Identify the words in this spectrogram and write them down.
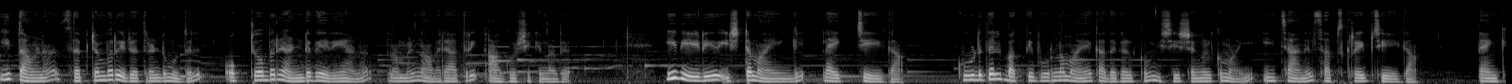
ഈ തവണ സെപ്റ്റംബർ ഇരുപത്തിരണ്ട് മുതൽ ഒക്ടോബർ രണ്ട് വരെയാണ് നമ്മൾ നവരാത്രി ആഘോഷിക്കുന്നത്. ഈ വീഡിയോ ഇഷ്ടമായെങ്കിൽ ലൈക്ക് ചെയ്യുക. കൂടുതൽ ഭക്തിപൂർണമായ കഥകൾക്കും വിശേഷങ്ങൾക്കുമായി ഈ ചാനൽ സബ്സ്ക്രൈബ് ചെയ്യുക. താങ്ക്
